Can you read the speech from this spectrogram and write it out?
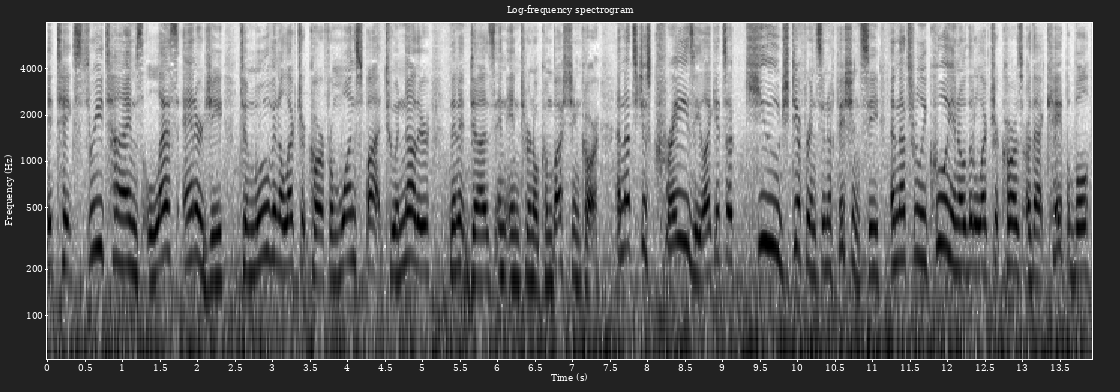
it takes three times less energy to move an electric car from one spot to another than it does an internal combustion car. And that's just crazy. Like it's a huge difference in efficiency. And that's really cool, you know, that electric cars are that capable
